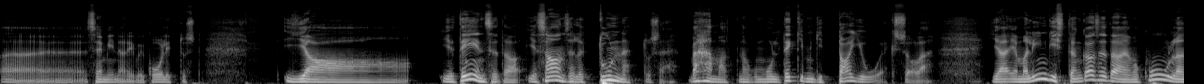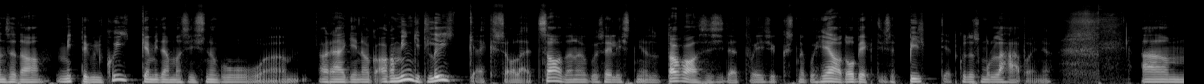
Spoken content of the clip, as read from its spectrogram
äh, seminari või koolitust. ja ja teen seda ja saan selle tunnetuse, vähemalt nagu mul tekib mingi taju, eks ole. ja, ja ma lindistan ka seda ja ma kuulan seda, mitte küll kõike, mida ma siis nagu äh, räägin, aga, aga mingeid lõike, eks ole, et saada nagu sellist nii-öelda tagasisidet või sihukest nagu head objektiivset pilti, et kuidas mul läheb, on ju. Um,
